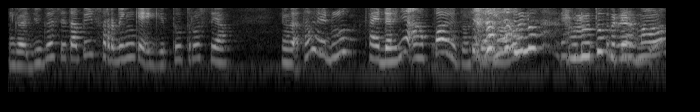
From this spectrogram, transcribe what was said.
Enggak juga sih tapi sering kayak gitu terus yang ya nggak tahu ya dulu faedahnya apa gitu. Setiap Iya malam. dulu. Dulu tuh bener malam.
